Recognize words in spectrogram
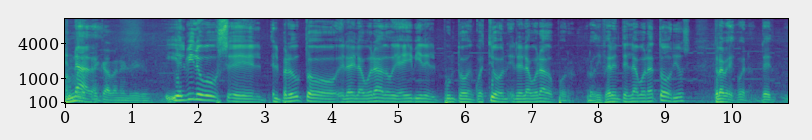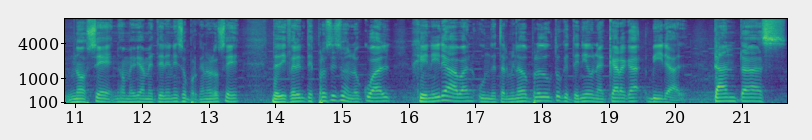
en nada. aplicaban el virus? Y el virus, el, el, producto era elaborado, y ahí viene el punto en cuestión, era elaborado por los diferentes laboratorios, otra vez, bueno, de, no sé, no me voy a meter en eso porque no lo sé, de diferentes procesos en lo cual generaban un determinado producto que tenía una carga viral. Tantas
